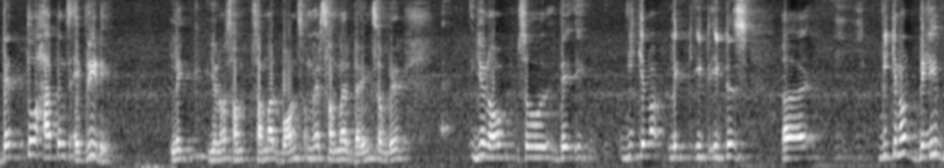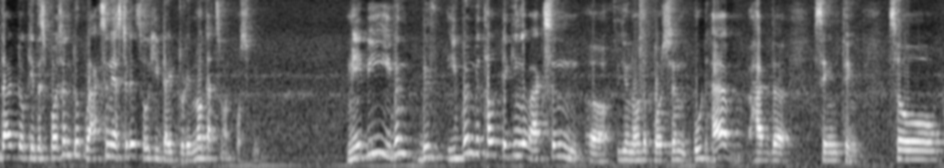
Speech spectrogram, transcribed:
death though happens every day. Like you know some some are born somewhere some are dying somewhere. You know so they we cannot like it, it is uh, we cannot believe that okay this person took vaccine yesterday so he died today. No that's not possible. Maybe even even without taking a vaccine uh, you know the person would have had the same thing. So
